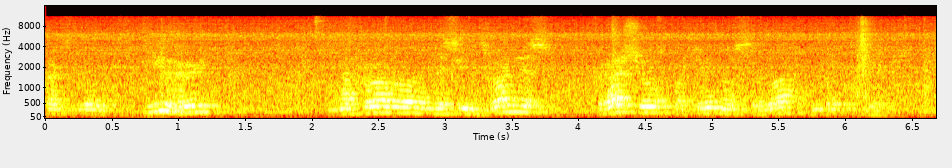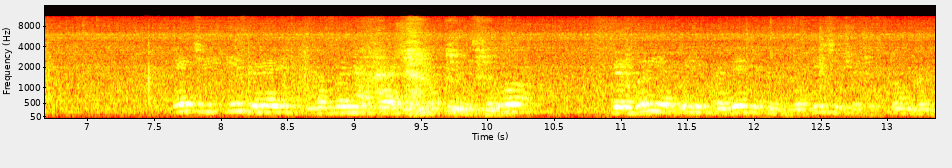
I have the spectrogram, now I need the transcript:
так сказать, игры на право носить звание кращего спортивного села Днепропетровича. Эти игры на звание кращего спортивного села впервые были проведены в 2006 году.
